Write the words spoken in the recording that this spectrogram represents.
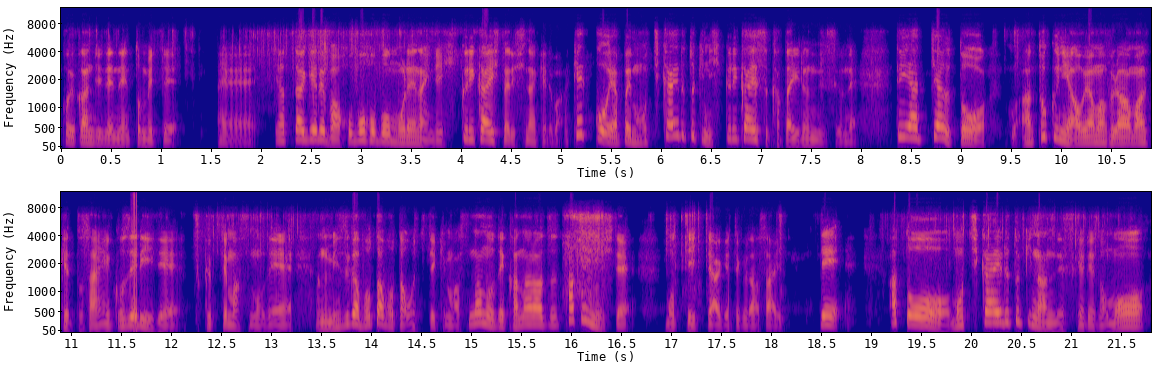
こういう感じでね、止めて、えー、やってあげればほぼほぼ漏れないんで、ひっくり返したりしなければ。結構やっぱり持ち帰るときにひっくり返す方いるんですよね。で、やっちゃうと、あ特に青山フラワーマーケットさんエコゼリーで作ってますので、あの水がボタボタ落ちてきます。なので必ず縦にして持っていってあげてください。で、あと、持ち帰るときなんですけれども、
